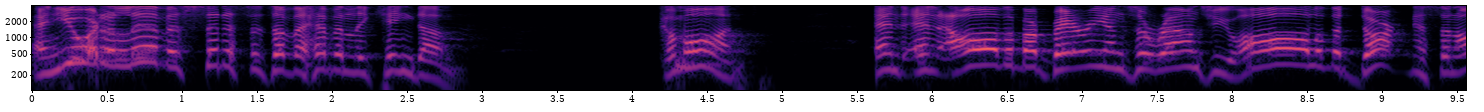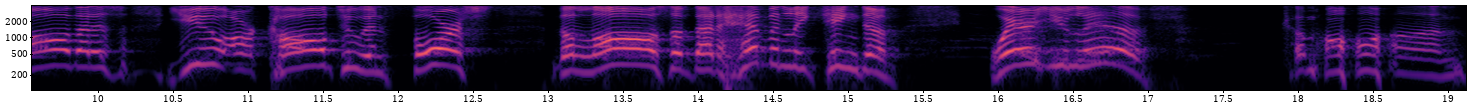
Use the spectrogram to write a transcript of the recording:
And you are to live as citizens of a heavenly kingdom. Come on and, and all the barbarians around you, all of the darkness and all that is, you are called to enforce the laws of that heavenly kingdom where you live. Come on.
